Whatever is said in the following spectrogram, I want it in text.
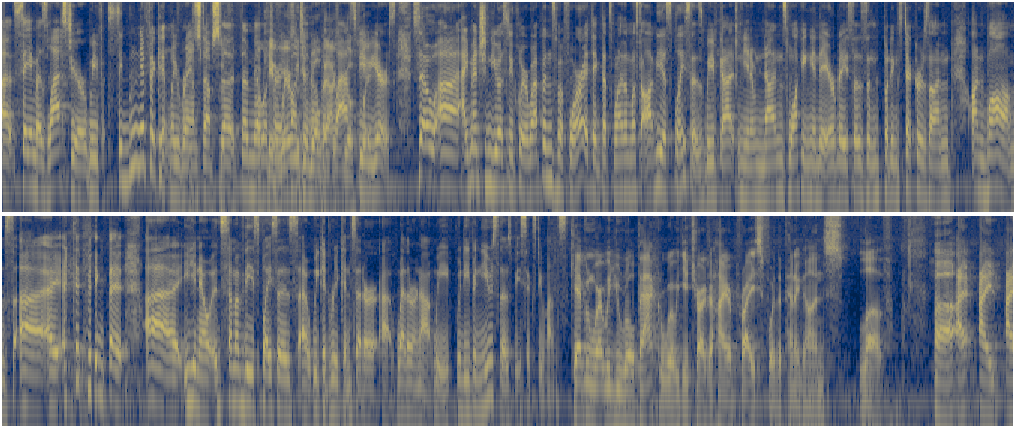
uh, same as last year. We've significantly ramped up the, the military okay, budget over the last few years. So uh, I mentioned U.S. nuclear weapons before. I think that's one of the most obvious places. We've got you know nuns walking into air bases and putting stickers on on bombs. Uh, I, I, think that uh, you know some of these places we could reconsider whether or not we would even use those B-61s. Kevin, where would you roll back or where would you charge a higher price for the Pentagon's love? Uh, I, I, I,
